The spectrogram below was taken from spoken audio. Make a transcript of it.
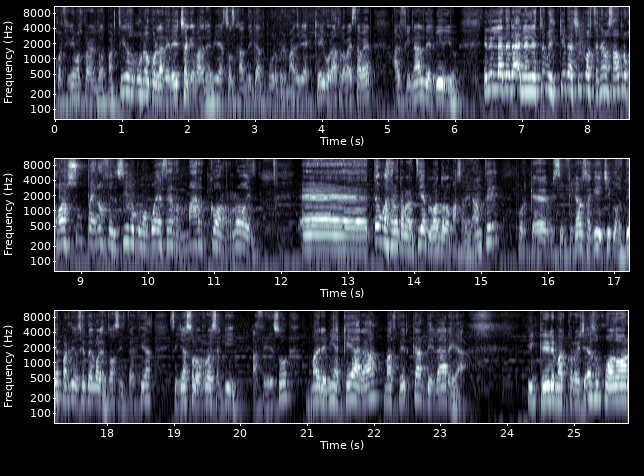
coincidimos con él dos partidos, uno con la derecha, que madre mía, estos handicaps puro, pero madre mía, qué golazo, lo vais a ver al final del vídeo. En el lateral, en el extremo izquierda, chicos, tenemos a otro jugador súper ofensivo como puede ser Marco Royce. Eh, tengo que hacer otra plantilla probándolo más adelante. Porque si fijaros aquí, chicos, 10 partidos, 7 goles, 2 asistencias. Si ya solo Royce aquí hace eso, madre mía, ¿qué hará más cerca del área? Increíble Marco Reus, es un jugador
